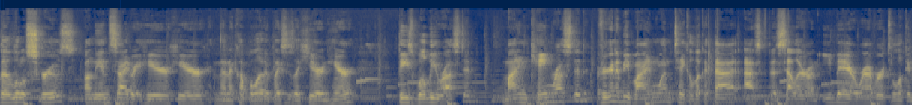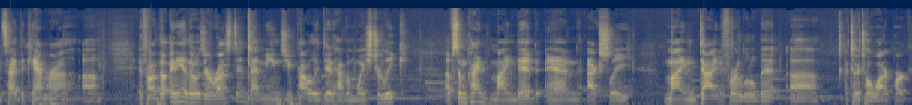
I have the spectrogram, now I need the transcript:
the little screws on the inside right here, here, and then a couple other places like here and here. These will be rusted. Mine came rusted. If you're gonna be buying one, take a look at that. Ask the seller on eBay or wherever to look inside the camera. Um, if any of those are rusted, that means you probably did have a moisture leak of some kind. Mine did, and actually mine died for a little bit. Uh, I took it to a water park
